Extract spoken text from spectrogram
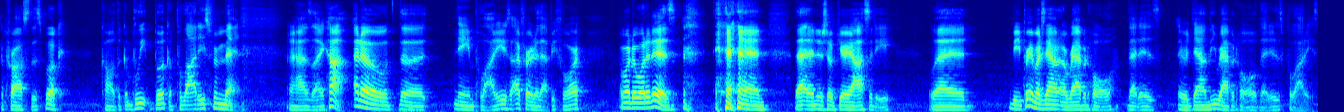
across this book called The Complete Book of Pilates for Men. And I was like, huh, I know the name Pilates. I've heard of that before. I wonder what it is. and that initial curiosity led me pretty much down a rabbit hole that is, or down the rabbit hole that is Pilates.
